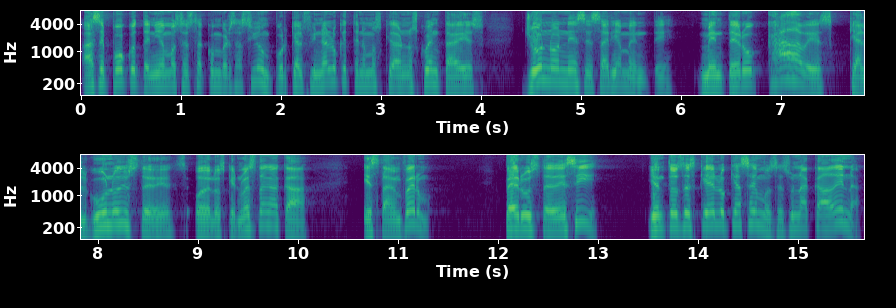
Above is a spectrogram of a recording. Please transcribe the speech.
Hace poco teníamos esta conversación porque al final lo que tenemos que darnos cuenta es, yo no necesariamente me entero cada vez que alguno de ustedes o de los que no están acá está enfermo, pero ustedes sí. Y entonces, ¿qué es lo que hacemos? Es una cadena.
